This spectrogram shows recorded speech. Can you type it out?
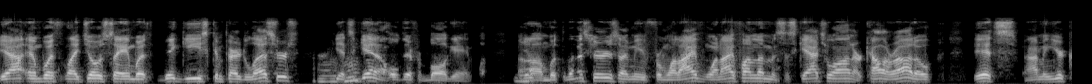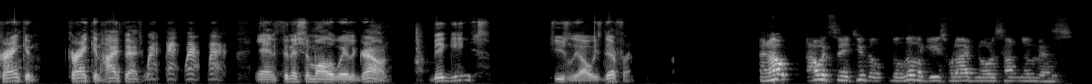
yeah, and with like Joe's saying, with big geese compared to lessers, it's again a whole different ball game. Yep. Um, with lessers, I mean, from what I've when I've hunted them in Saskatchewan or Colorado, it's I mean you're cranking, cranking high patch, whack, whack, whack, whack, and finish them all the way to the ground. Big geese, it's usually always different. And I, I would say too the, the little geese. What I've noticed hunting them is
